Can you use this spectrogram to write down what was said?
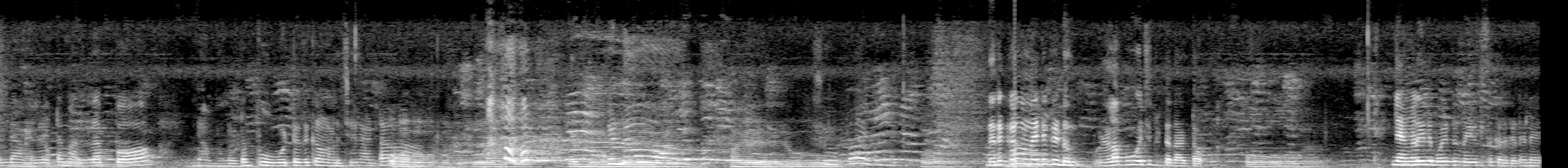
എന്റെ അമലേട്ടൻ വന്നപ്പോ അമലേട്ടൻ പൂവിട്ടത് കാണിച്ചു തരാട്ടോ നിനക്ക് നന്നായിട്ട് കിട്ടും ഉള്ള പൂ വെച്ചിട്ടിട്ടതാട്ടോ. ഞങ്ങളിനി പോയിട്ട് റീൽസ് ഒക്കെ എടുക്കട്ടെ അല്ലേ?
